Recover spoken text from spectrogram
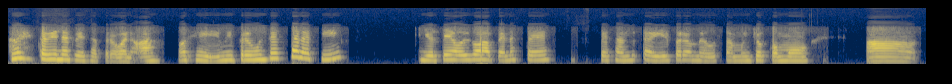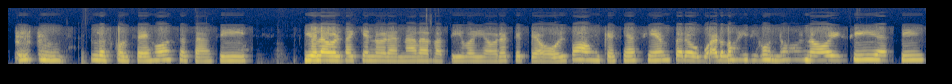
Ay, está bien nerviosa, pero bueno. Ah, ok, mi pregunta es para ti. Yo te oigo, apenas estoy empezando a oír, pero me gusta mucho cómo Uh, los consejos, o sea, sí, yo la verdad que no era nada narrativa y ahora que te oigo, aunque sea 100, pero guardo y digo, no, no, y sí, así,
